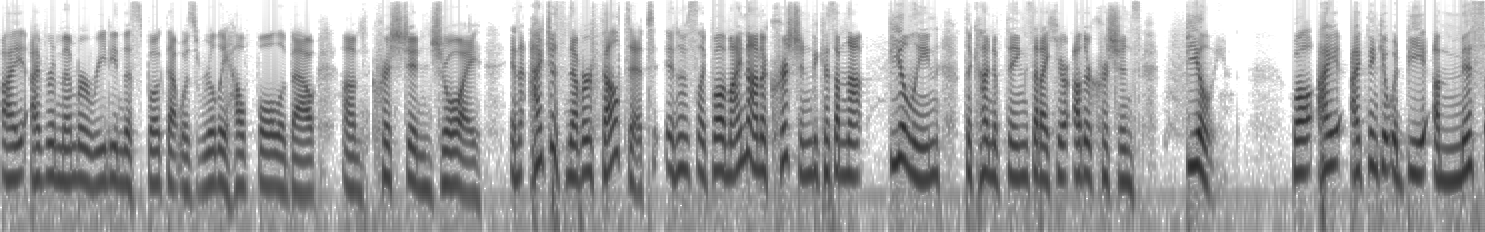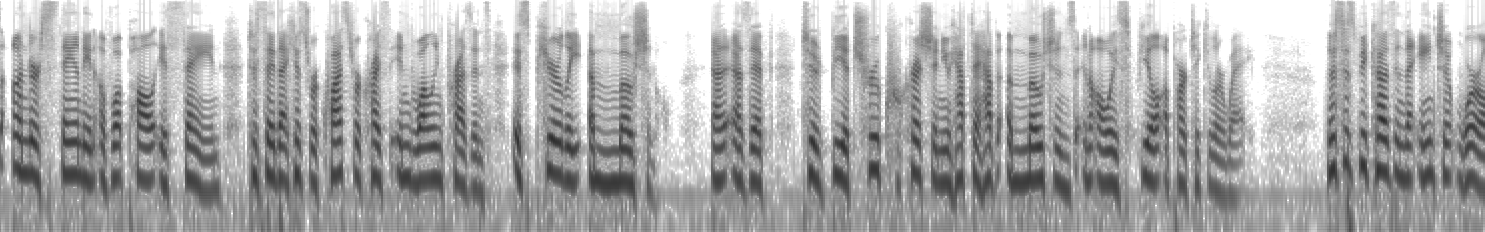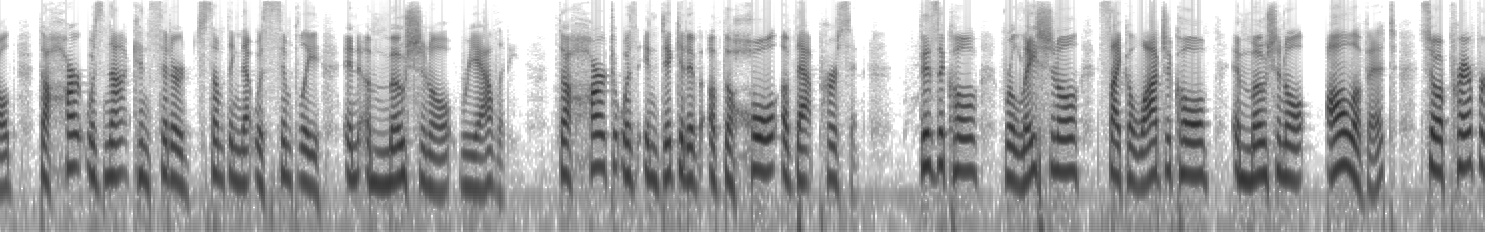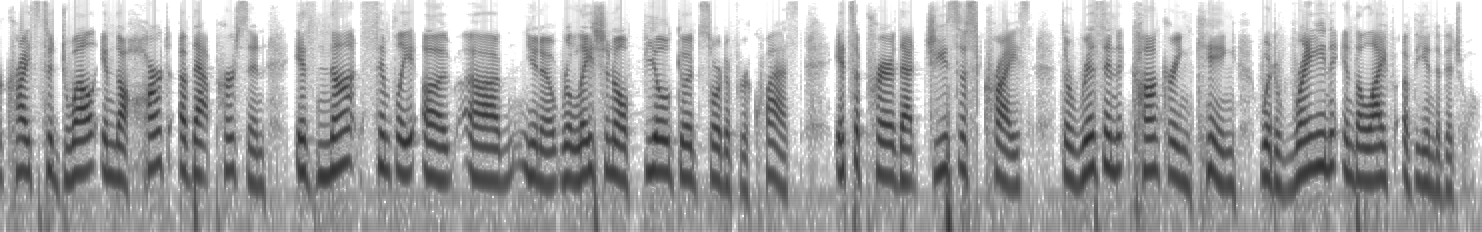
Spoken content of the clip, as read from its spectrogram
I, I remember reading this book that was really helpful about um, Christian joy, and I just never felt it. And I was like, well, am I not a Christian because I'm not feeling the kind of things that I hear other Christians feeling? Well, I, I think it would be a misunderstanding of what Paul is saying to say that his request for Christ's indwelling presence is purely emotional, as if to be a true Christian, you have to have emotions and always feel a particular way. This is because in the ancient world, the heart was not considered something that was simply an emotional reality. The heart was indicative of the whole of that person physical, relational, psychological, emotional, all of it. So, a prayer for Christ to dwell in the heart of that person is not simply a, a you know relational feel good sort of request. It's a prayer that Jesus Christ, the risen conquering King, would reign in the life of the individual.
